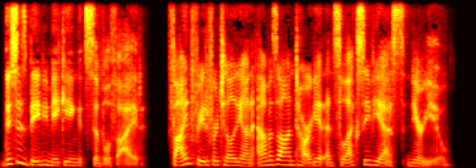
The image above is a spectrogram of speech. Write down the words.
This is baby making simplified. Find Frida Fertility on Amazon, Target, and select CVS near you.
